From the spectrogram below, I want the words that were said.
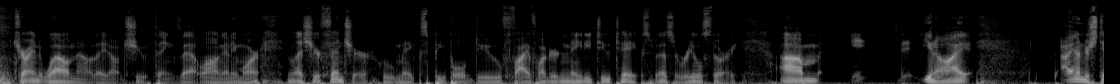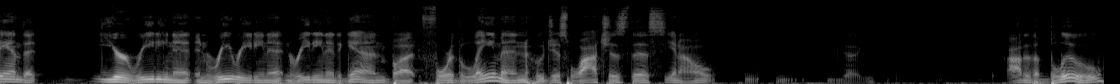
trying to. Well, no, they don't shoot things that long anymore unless you're Fincher, who makes people do 582 takes. That's a real story. Um, it, you know, I I understand that you're reading it and rereading it and reading it again, but for the layman who just watches this, you know, uh, out of the blue,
